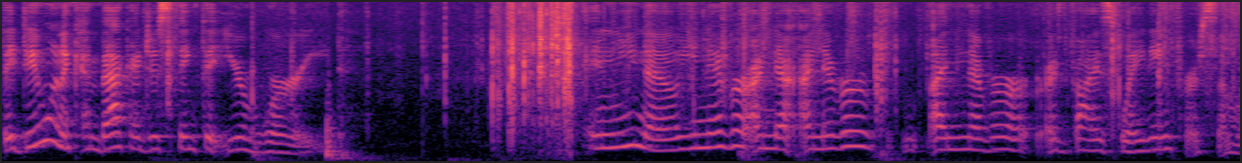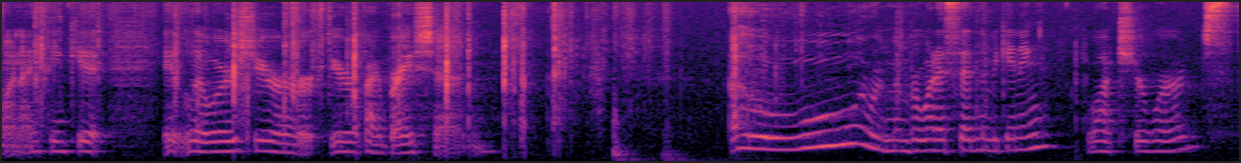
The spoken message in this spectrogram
they do want to come back. I just think that you're worried. And you know, you never, I, ne I never, I never advise waiting for someone. I think it, it lowers your, your vibration. Oh, remember what I said in the beginning? Watch your words.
